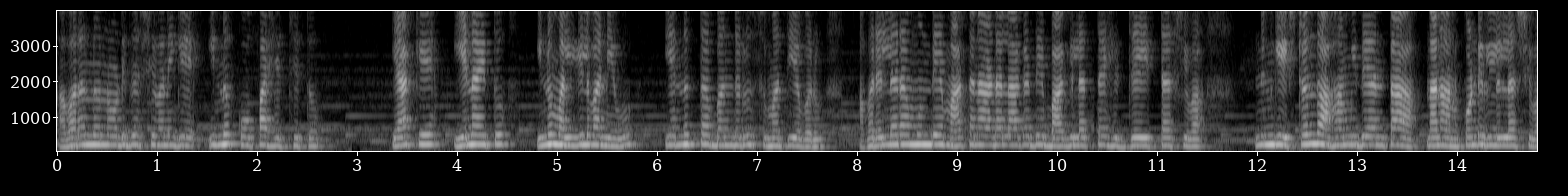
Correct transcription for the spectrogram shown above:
ಅವರನ್ನು ನೋಡಿದ ಶಿವನಿಗೆ ಇನ್ನೂ ಕೋಪ ಹೆಚ್ಚಿತು. ಯಾಕೆ? ಏನಾಯಿತು? ಇನ್ನೂ ಮಲಗಿಲ್ವಾ ನೀವು? ಎನ್ನುತ್ತಾ ಬಂದರು ಸುಮತಿಯವರು. ಅವರೆಲ್ಲರ ಮುಂದೆ ಮಾತನಾಡಲಾಗದೆ ಬಾಗಿಲತ್ತ ಹೆಜ್ಜೆ ಇಟ್ಟ ಶಿವ. ನಿನಗೆ ಇಷ್ಟೊಂದು ಅಹಂ ಇದೆ ಅಂತ ನಾನು ಅನ್ಕೊಂಡಿರಲಿಲ್ಲ ಶಿವ,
